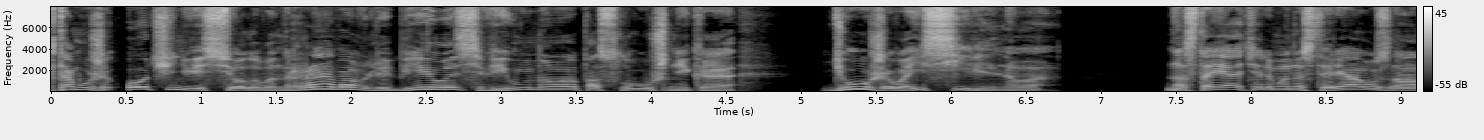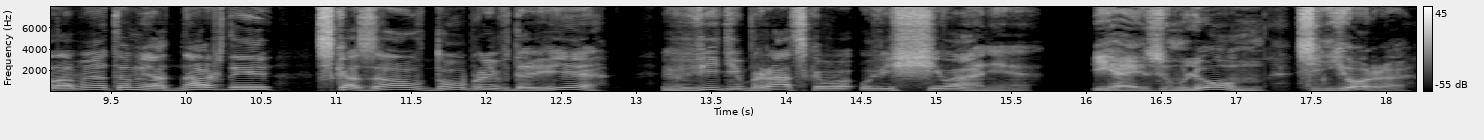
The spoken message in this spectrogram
к тому же очень веселого нрава влюбилась в юного послушника, дюжего и сильного. Настоятель монастыря узнал об этом и однажды сказал доброй вдове в виде братского увещевания. «Я изумлен, сеньора,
